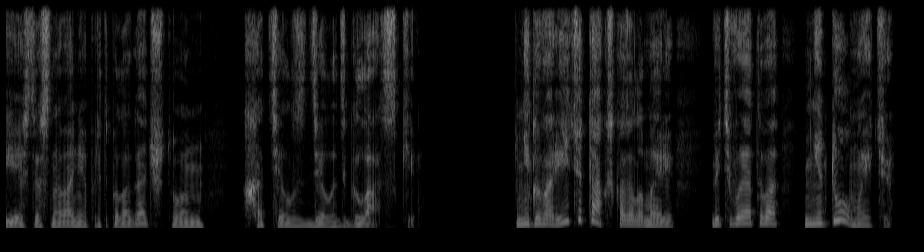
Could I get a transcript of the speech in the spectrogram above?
Есть основания предполагать, что он хотел сделать глазки. «Не говорите так», — сказала Мэри, — «ведь вы этого не думаете».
